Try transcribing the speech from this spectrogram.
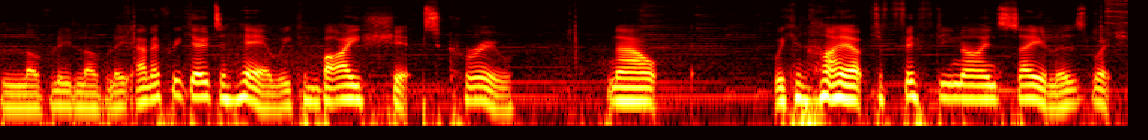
Lovely, lovely. And if we go to here, we can buy ship's crew. Now, we can hire up to 59 sailors, which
